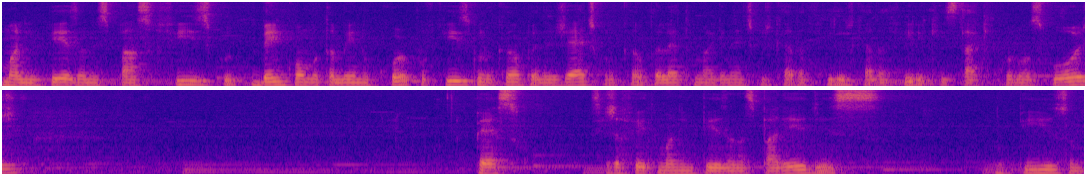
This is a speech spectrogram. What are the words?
uma limpeza no espaço físico, bem como também no corpo físico, no campo energético, no campo eletromagnético de cada filho, de cada filha que está aqui conosco hoje. Peço que seja feita uma limpeza nas paredes, no piso, no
